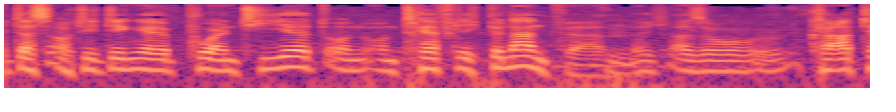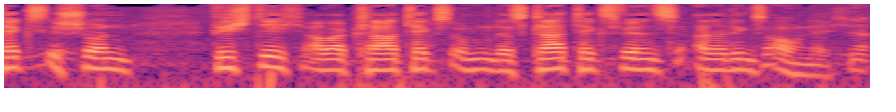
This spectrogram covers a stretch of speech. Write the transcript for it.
dass auch die Dinge pointiert und, und trefflich benannt werden. Mhm. Also Klartext ist schon wichtig, aber Klartext um des Klartextwillens allerdings auch nicht. Ja.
